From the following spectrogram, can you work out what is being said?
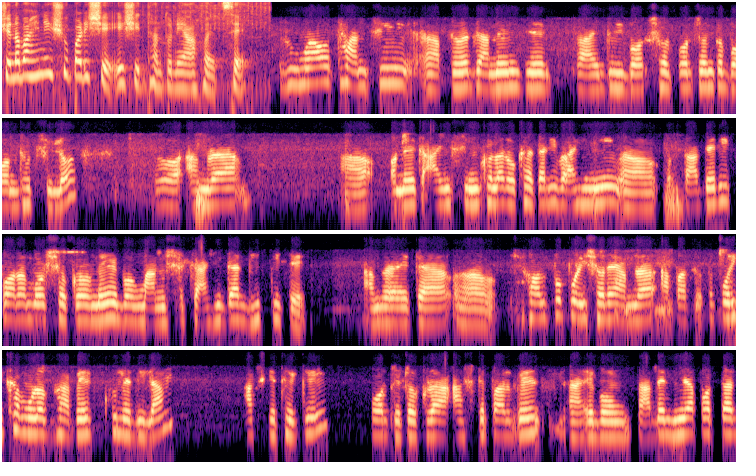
সেনাবাহিনীর সুপারিশে এই সিদ্ধান্ত নেওয়া হয়েছে। রুমা ও থানচি, আপনারা জানেন যে প্রায় দুই বছর পর্যন্ত বন্ধ ছিল। তো আমরা অনেক আইন শৃঙ্খলা রক্ষাকারী বাহিনী তাদেরই পরামর্শক্রমে এবং মানুষের চাহিদার ভিত্তিতে আমরা এটা স্বল্প পরিসরে আমরা আপাতত পরীক্ষামূলকভাবে খুলে দিলাম। আজকে থেকেই পর্যটকরা আসতে পারবে এবং তাদের নিরাপত্তার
